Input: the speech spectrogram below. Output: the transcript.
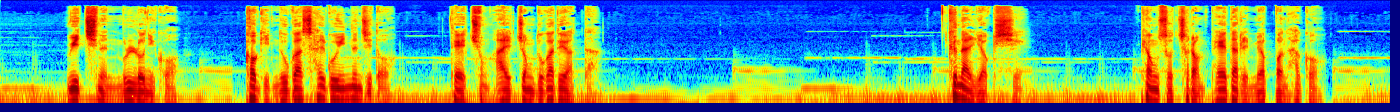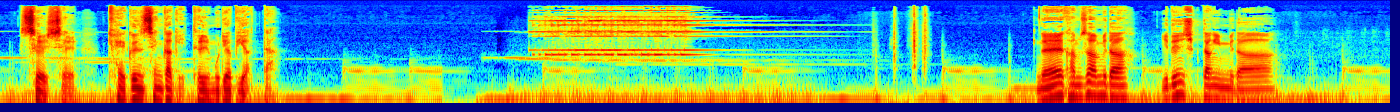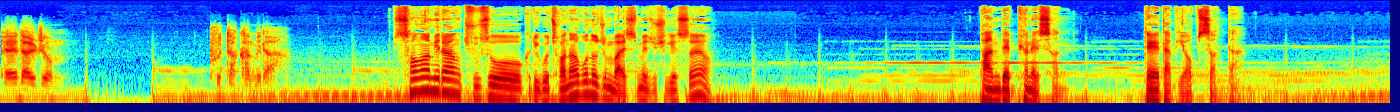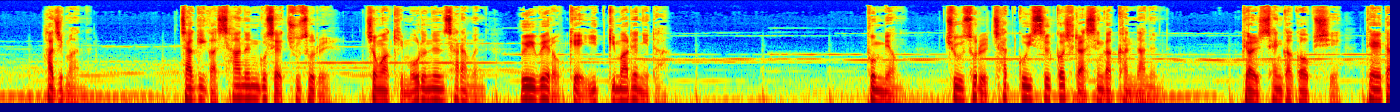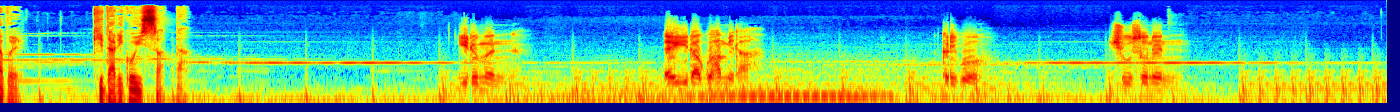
위치는 물론이고 거기 누가 살고 있는지도 대충 알 정도가 되었다. 그날 역시 평소처럼 배달을 몇 번 하고 슬슬 퇴근 생각이 들 무렵이었다. 네, 감사합니다. 이든 식당입니다. 배달 좀 부탁합니다. 성함이랑 주소 그리고 전화번호 좀 말씀해 주시겠어요? 반대편에선 대답이 없었다. 하지만 자기가 사는 곳의 주소를 정확히 모르는 사람은 의외로 꽤 있기 마련이다. 분명 주소를 찾고 있을 것이라 생각한 나는 별 생각 없이 대답을 기다리고 있었다. 이름은 A라고 합니다. 그리고 주소는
